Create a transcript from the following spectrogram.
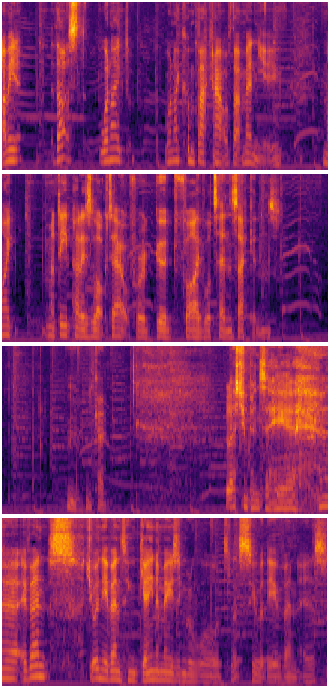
I mean, that's when I when I come back out of that menu, my my D-pad is locked out for a good five or ten seconds. Hmm, okay. Let's jump into here. Uh, events. Join the event and gain amazing rewards. Let's see what the event is.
